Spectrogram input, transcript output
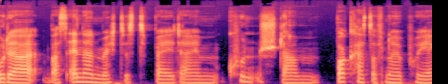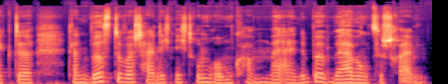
oder was ändern möchtest bei deinem Kundenstamm, Bock hast auf neue Projekte, dann wirst du wahrscheinlich nicht drumherum kommen, mal eine Bewerbung zu schreiben.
